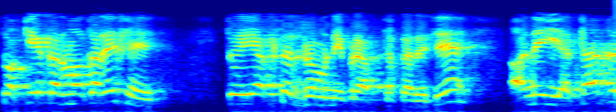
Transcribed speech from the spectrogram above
સ્વકીય કર્મ કરે છે, તો એ અક્ષર બ્રહ્મને પ્રાપ્ત કરે છે. અને યથાર્થ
